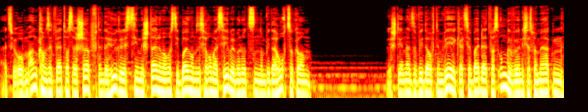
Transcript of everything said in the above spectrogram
Als wir oben ankommen, sind wir etwas erschöpft, denn der Hügel ist ziemlich steil und man muss die Bäume um sich herum als Hebel benutzen, um wieder hochzukommen. Wir stehen also wieder auf dem Weg, als wir beide etwas Ungewöhnliches bemerken.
